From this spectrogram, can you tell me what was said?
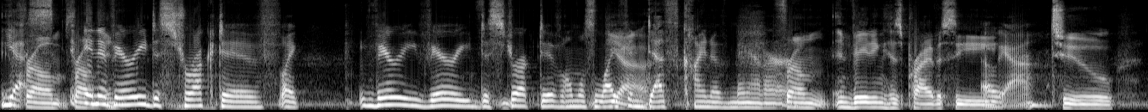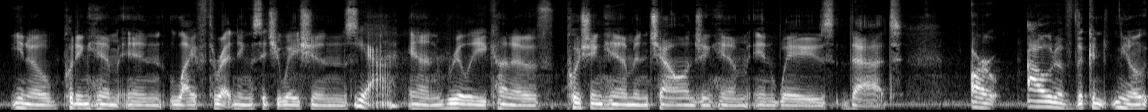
Yes, from- from in a in- very destructive, like very, very destructive, almost life Yeah. and death kind of manner. From invading his privacy oh yeah, to, you know, putting him in life threatening situations. Yeah. And really kind of pushing him and challenging him in ways that are out of the, con- you know,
